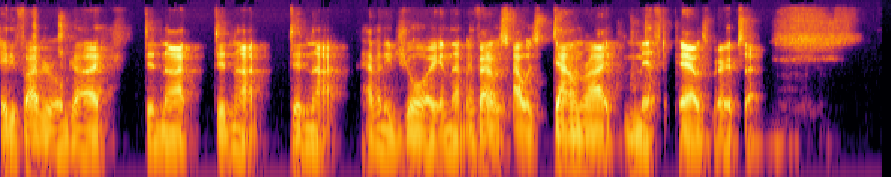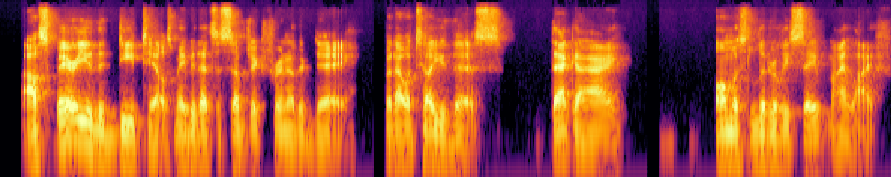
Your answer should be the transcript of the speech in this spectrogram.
85 year old guy, did not, did not, did not have any joy in that. In fact, I was, I was downright miffed. Okay. I was very upset. I'll spare you the details. Maybe that's a subject for another day, but I will tell you this that guy almost literally saved my life.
